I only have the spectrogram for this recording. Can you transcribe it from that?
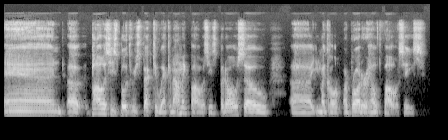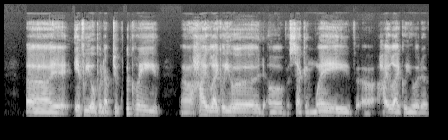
And uh, policies, both respect to economic policies, but also uh, you might call our broader health policies. Uh, if we open up too quickly, uh, high likelihood of a second wave, uh, high likelihood of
